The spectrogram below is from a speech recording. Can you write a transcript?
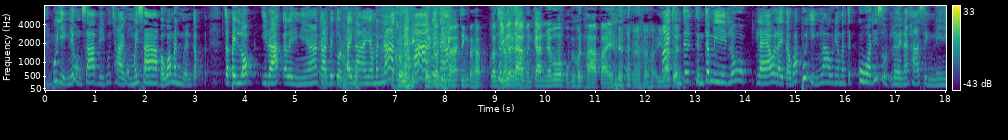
อืมผู้หญิงนี่คงทราบดีผู้ชายคงไม่ทราบแบบว่ามันเหมือนกับจะไปลบอิรักอะไรอย่างเงี้ย การไปตรวจภายในอะมันน่ากลัวมากเลยจริงนะป่ะฮะจริงป่ะครับความจริงก็งั้นลยทราบเอเหมือนกันนะเพราะว่าผมเป็นคนพาไปอีไม่รักถึงเลยจะถึงจะมีลูกแล้วอะไร แต่ว่าผู้หญิงเราเนี่ยมันจะกลัวที่สุดเลยนะคะ สิ่งนี้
